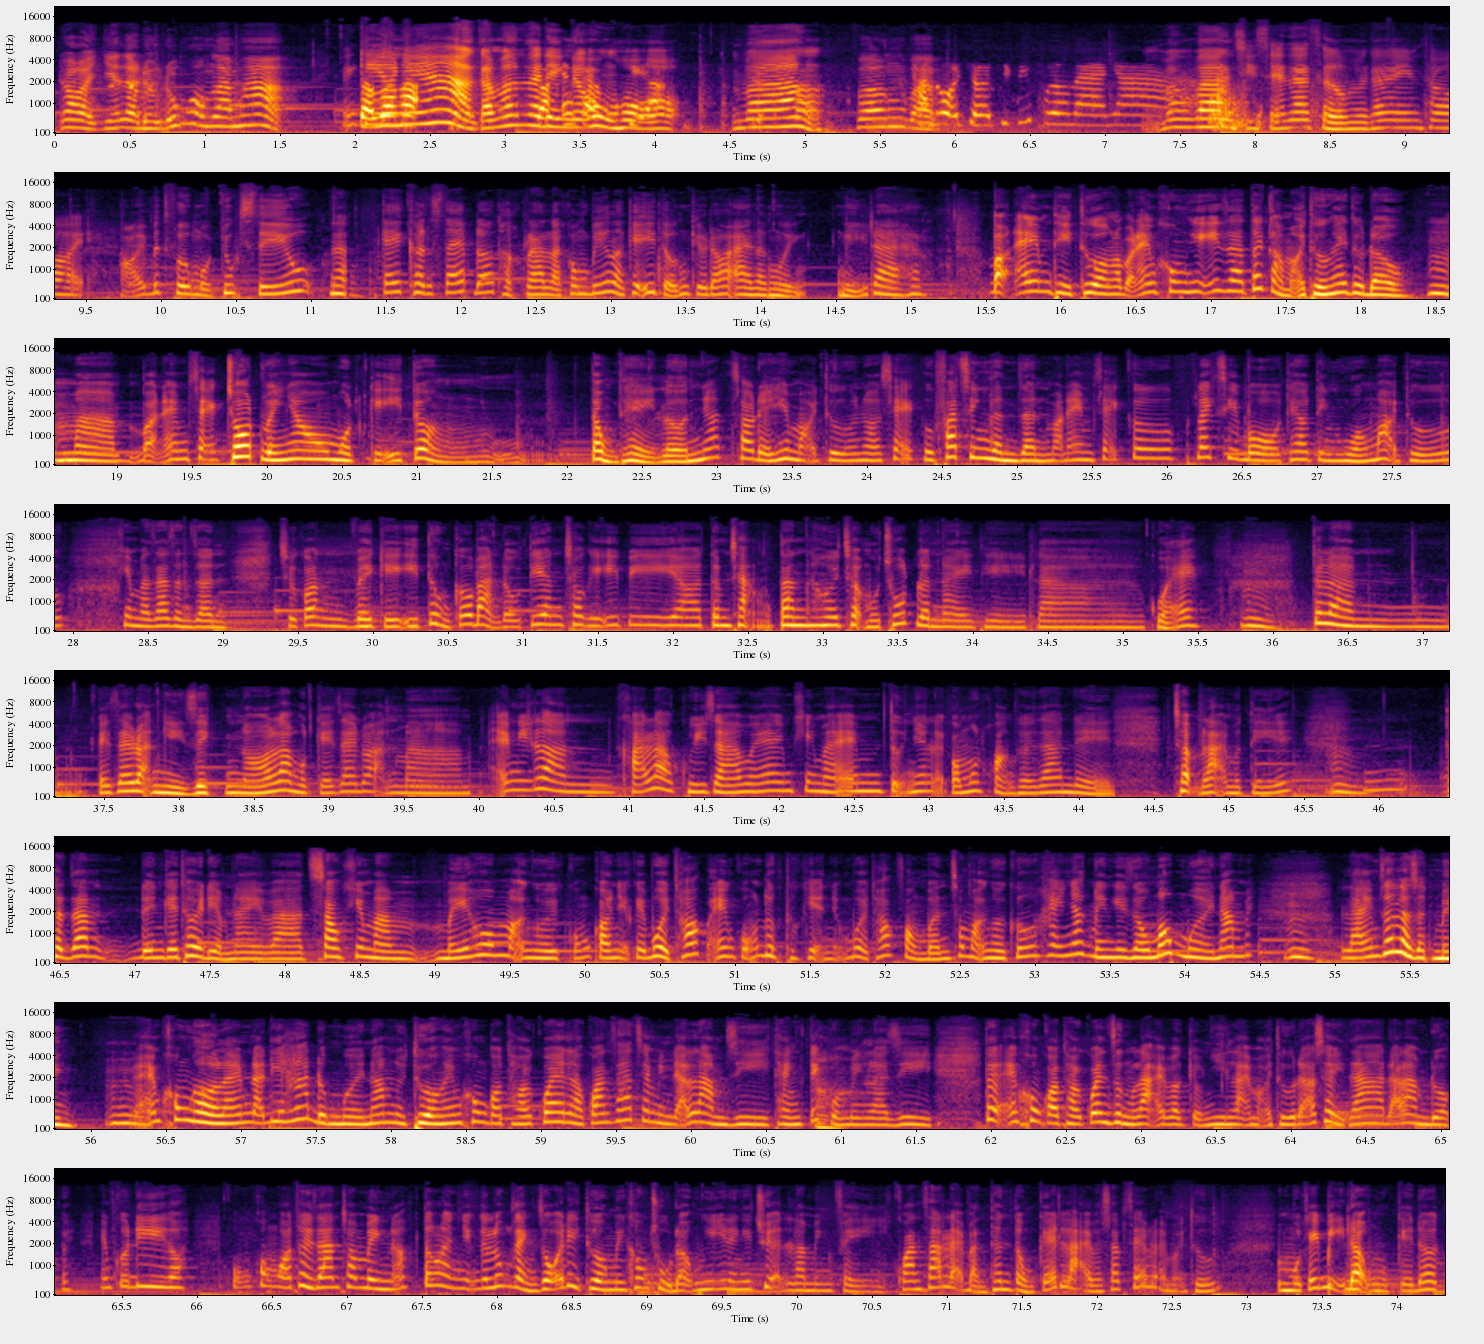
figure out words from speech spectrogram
rồi vậy là được đúng không Lam ha? Thank you vâng nha. Cảm ơn gia đình đã ủng hộ vâng vâng. và Hà Nội chờ chị Bích Phương ra nha. Vâng vâng chị sẽ ra sớm với các em thôi. Hỏi Bích Phương một chút xíu. Dạ. cái concept đó thật ra là không biết là cái ý tưởng kiểu đó ai là nguyện nghĩ ra ha? Bọn em thì thường là bọn em không nghĩ ra tất cả mọi thứ ngay từ đầu. Ừ. mà bọn em sẽ chốt với nhau một cái ý tưởng tổng thể lớn nhất sau đấy thì mọi thứ nó sẽ cứ phát sinh dần dần bọn em sẽ cứ flexible theo tình huống mọi thứ khi mà ra dần dần chứ còn về cái ý tưởng cơ bản đầu tiên cho cái EP uh, tâm trạng tăng hơi chậm một chút lần này thì là của em ừ. tức là cái giai đoạn nghỉ dịch nó là một cái giai đoạn mà em nghĩ là khá là quý giá với em khi mà em tự nhiên lại có một khoảng thời gian để chậm lại một tí ấy. Ừ. thật ra đến cái thời điểm này và sau khi mà mấy hôm mọi người cũng có những cái buổi talk em cũng được thực hiện những buổi talk phỏng vấn xong mọi người cứ hay nhắc đến cái dấu mốc 10 năm ấy ừ. là em rất là giật mình ừ. em không ngờ là em đã đi hát được 10 năm rồi thường em không có thói quen là quan sát xem mình đã làm gì thành tích à. của mình là gì tức là em không có thói quen dừng lại và kiểu nhìn lại mọi thứ đã xảy ra đã làm được ấy em cứ đi thôi cũng không có thời gian cho mình nữa. Tức là những cái lúc rảnh rỗi thì thường mình không chủ động nghĩ đến cái chuyện là mình phải quan sát lại bản thân tổng kết lại và sắp xếp lại mọi thứ. Một cách bị động cái đợt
